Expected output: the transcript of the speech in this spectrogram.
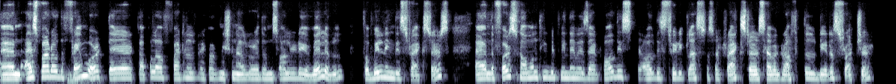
And as part of the framework, there are a couple of pattern recognition algorithms already available for building these tracksters. And the first common thing between them is that all these all these 3D clusters or tracksters have a graphical data structure.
